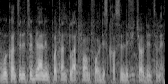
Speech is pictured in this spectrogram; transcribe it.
will continue to be an important platform for discussing the future of the internet.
